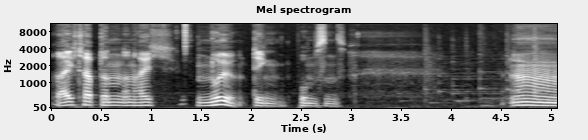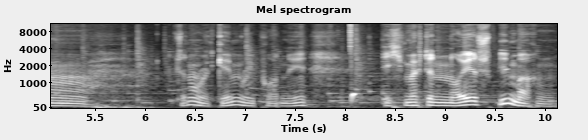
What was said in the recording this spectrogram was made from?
erreicht habe, dann, dann habe ich null Ding, bumsens. Äh. Generate Game Report, nee. Ich möchte ein neues Spiel machen.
